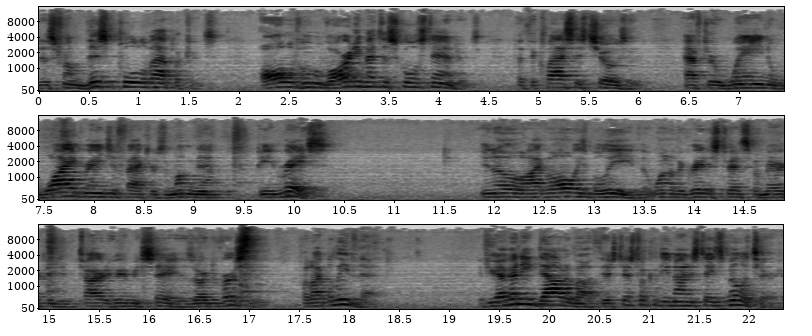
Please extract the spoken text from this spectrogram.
it is from this pool of applicants, all of whom have already met the school standards, that the class is chosen after weighing a wide range of factors, among them being race. You know, I've always believed that one of the greatest threats of America, you're tired of hearing me say it, is our diversity. But I believe that. If you have any doubt about this, just look at the United States military.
